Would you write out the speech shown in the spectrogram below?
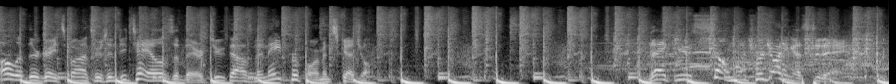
all of their great sponsors, and details of their 2008 performance schedule. Thank you so much for joining us today.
